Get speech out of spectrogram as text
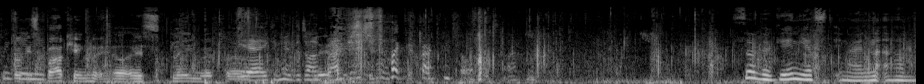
The dog is barking, uh, is playing with. Uh, Yeah, you can hear the dog barking in the background all. So, wir gehen jetzt in ein ähm,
